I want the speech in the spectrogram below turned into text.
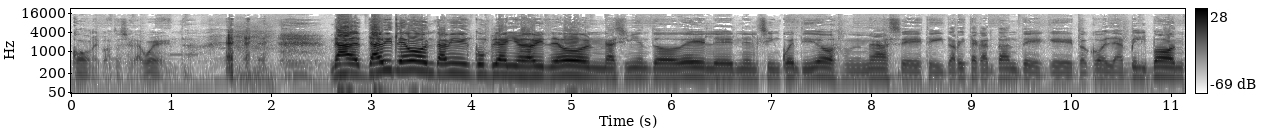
¿Cómo me costó hacer la cuenta? David León también cumpleaños David León, nacimiento de él en el 52, nace este guitarrista cantante que tocó en la Billy Bond,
